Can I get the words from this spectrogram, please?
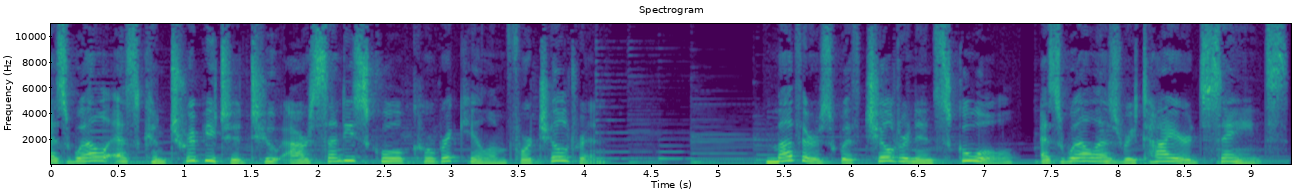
as well as contributed to our Sunday school curriculum for children. Mothers with children in school, as well as retired saints,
